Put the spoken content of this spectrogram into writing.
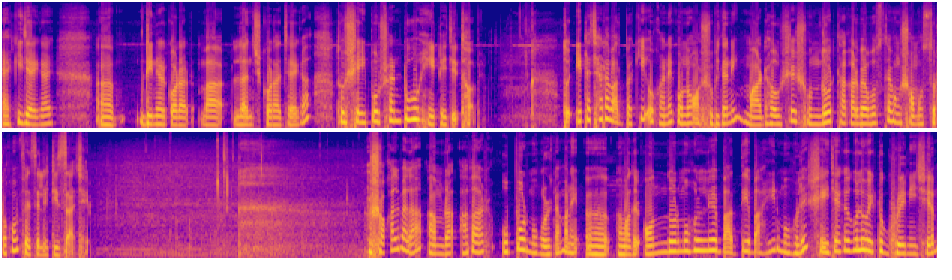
একই জায়গায় ডিনার করার বা লাঞ্চ করার জায়গা। তো সেই পোর্শনটুকু হেঁটে যেতে হবে। তো এটা ছাড়া বাদ বাকি ওখানে কোনো অসুবিধা নেই। মাড হাউসে সুন্দর থাকার ব্যবস্থা এবং সমস্ত রকম ফেসিলিটিস আছে। সকালবেলা আমরা আবার উপর মহলটা মানে আমাদের অন্দর মহলের বাদ দিয়ে বাহির মহলে সেই জায়গাগুলোও একটু ঘুরে নিয়েছিলাম।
